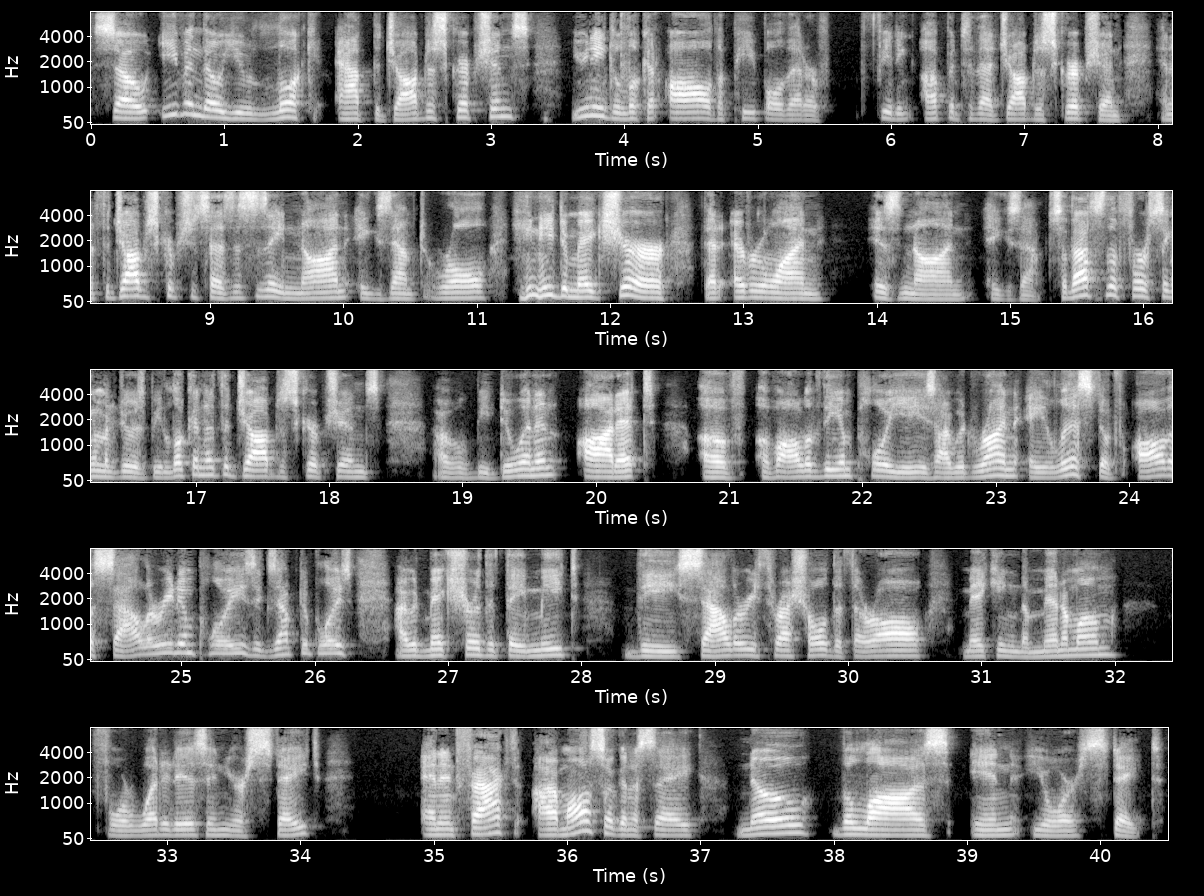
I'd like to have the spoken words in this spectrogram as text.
So even though you look at the job descriptions, you need to look at all the people that are feeding up into that job description. And if the job description says this is a non exempt role, you need to make sure that everyone is non exempt. So that's the first thing I'm going to do is be looking at the job descriptions. I will be doing an audit of, of all of the employees. I would run a list of all the salaried employees, exempt employees. I would make sure that they meet the salary threshold, that they're all making the minimum for what it is in your state. And in fact, I'm also going to say, know the laws in your state.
